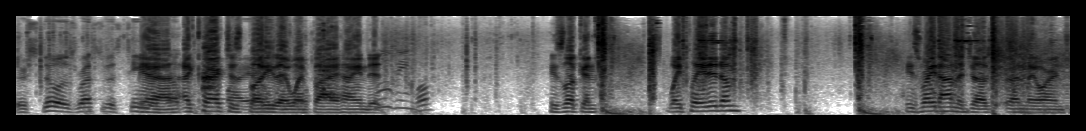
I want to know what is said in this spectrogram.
There's still his rest of his team. Yeah, I cracked his buddy that went behind it. Moving. He's looking. White plated him. He's right on the jug, on my orange.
